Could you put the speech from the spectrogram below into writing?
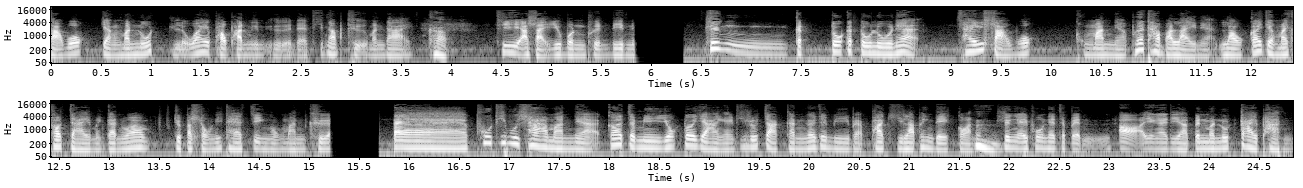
สาวกอย่างมนุษย์ หรือว่าเผ่าพันธุ์อื่นๆเนี่ยที่นับถือมันได้ครับ ที่อาศัยอยู่บนพื้นดิน ซึ่งกระตัวการ์ตูลูเนี่ยใช้สาวกของมันเนี่ยเพื่อทำอะไรเนี่ยเราก็ยังไม่เข้าใจเหมือนกันว่าจุดประสงค์ที่แท้จริงของมันคือ แต่ผู้ที่บูชามันเนี่ยก็จะมียกตัวอย่างอย่างที่รู้จักกันก็จะมีแบบภาคีรับแห่งเดกอนอืมซึ่งไอ้พวกเนี้ยจะเป็นอ่ายังไงดีครับเป็นมนุษย์กลายพันธุ์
